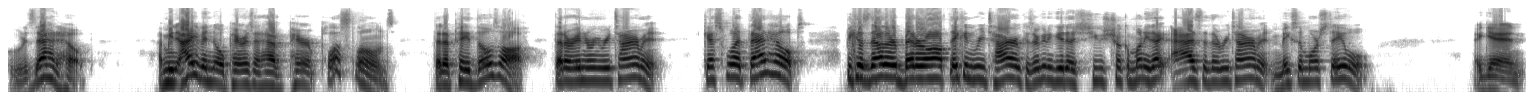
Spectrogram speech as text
Who does that help? I mean, I even know parents that have Parent Plus loans that have paid those off, that are entering retirement. Guess what? That helps because now they're better off. They can retire because they're going to get a huge chunk of money. That adds to their retirement, makes them more stable. Again,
